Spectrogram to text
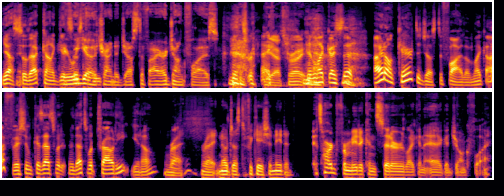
yeah. So that kind of gets Here we us go, to the- trying to justify our junk flies. That's right. Yeah, that's right. And like I said, I don't care to justify them. Like I fish them because that's what that's what trout eat. You know. right, right. No justification needed. It's hard for me to consider like an egg a junk fly.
